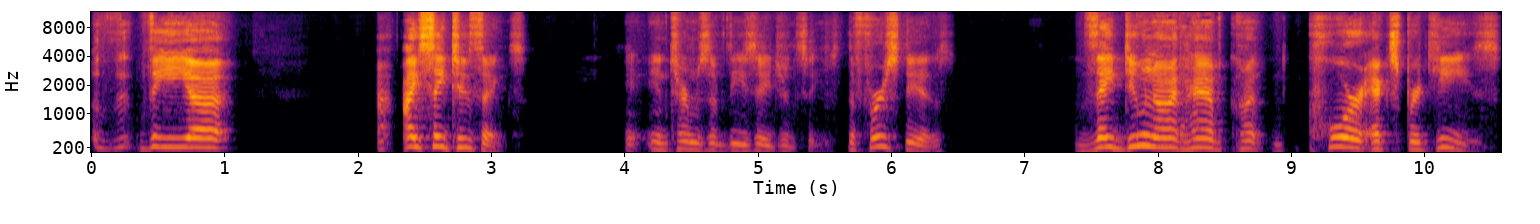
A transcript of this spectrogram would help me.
the, the uh, I say two things in terms of these agencies. The first is they do not have core expertise.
